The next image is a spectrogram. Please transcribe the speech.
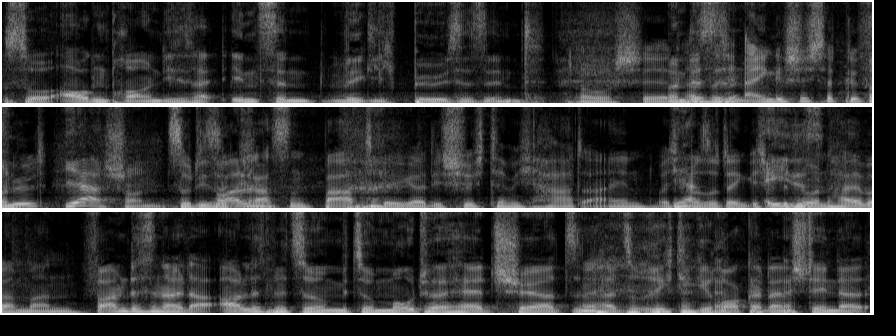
so Augenbrauen, die halt instant wirklich böse sind. Oh shit. Und Hast das du dich eingeschüchtert Und, gefühlt? ja, schon. so diese krassen Bartträger, die schüchtern mich hart ein. Weil ich Ja, immer so denke, ich ey, bin nur das- ein halber Mann. Vor allem, das sind halt alles mit so, mit so Motorhead-Shirts und halt so richtige Rocker, dann stehen da äh,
